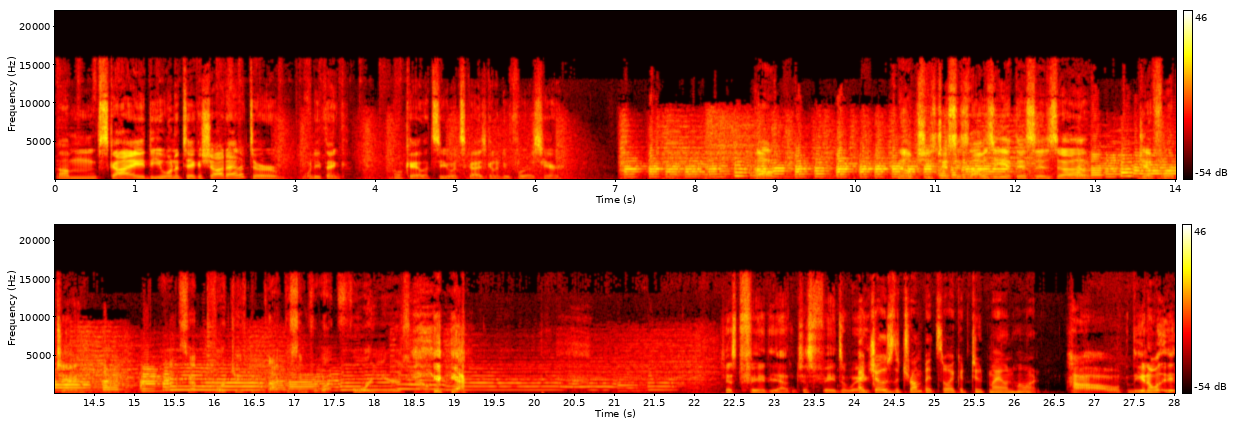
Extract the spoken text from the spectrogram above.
Um, Sky, do you want to take a shot at it, or what do you think? Okay, let's see what Sky's going to do for us here. Oh. Nope, she's just as lousy at this as uh, Jeff Forte. Yeah, except Forte's been practicing for what, four years now? yeah. Just fade, yeah, just fades away. I chose the trumpet so I could toot my own horn. How you know it,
